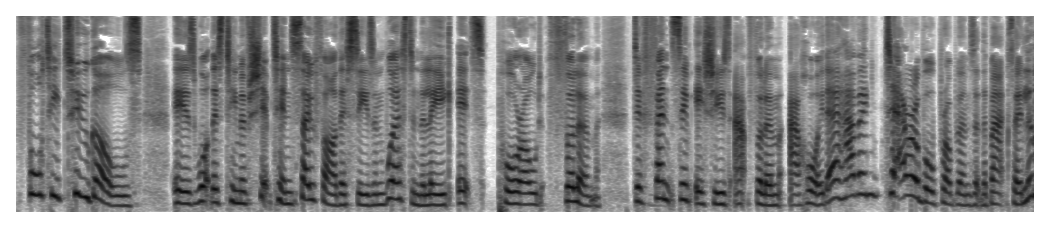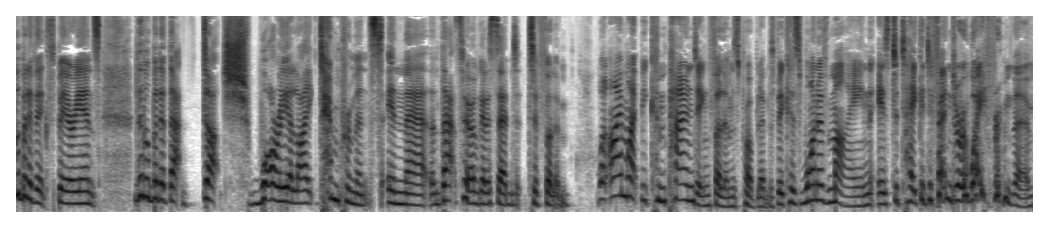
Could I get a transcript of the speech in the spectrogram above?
42 goals is what this team have shipped in so far this season, worst in the league. It's poor old Fulham. Defensive issues at Fulham, ahoy. They're having terrible problems at the back. So a little bit of experience, a little bit of that Dutch warrior like temperaments in there. And that's who I'm going to send to Fulham. Well, I might be compounding Fulham's problems because one of mine is to take a defender away from them.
